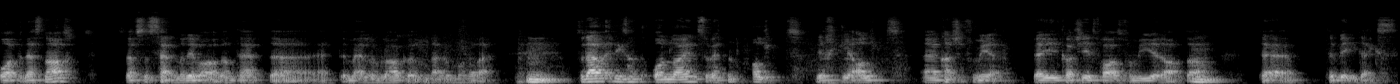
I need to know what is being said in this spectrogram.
og at det er snart. Så Derfor så sender de varen til et, eh, et mellomlager der må være. Mm. Så der liksom online så vet en alt. Virkelig alt. Eh, kanskje for mye. Vi har gitt, kanskje gitt fra oss for mye data Mm. til, til big Dex.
